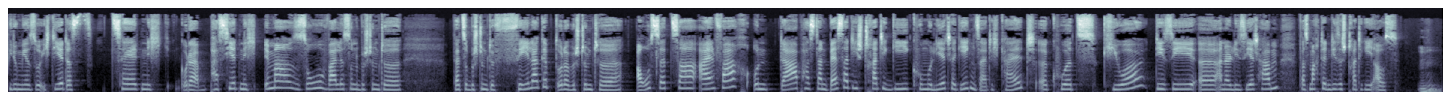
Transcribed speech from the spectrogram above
wie du mir so ich dir, das zählt nicht oder passiert nicht immer so, weil es so eine bestimmte, weil es so bestimmte Fehler gibt oder bestimmte Aussetzer einfach. Und da passt dann besser die Strategie kumulierte Gegenseitigkeit, äh, kurz CURE, die Sie äh, analysiert haben. Was macht denn diese Strategie aus? Mhm.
